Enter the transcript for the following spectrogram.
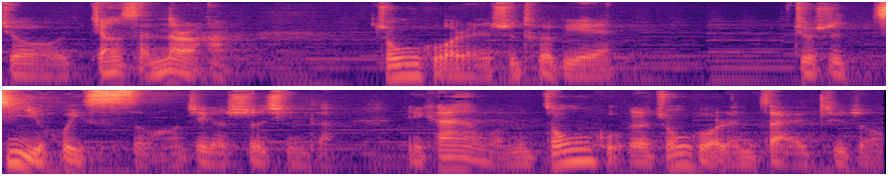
就讲神那儿哈，中国人是特别，就是忌讳死亡这个事情的。你看，我们中国的中国人在这种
